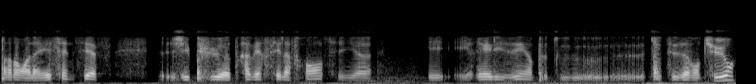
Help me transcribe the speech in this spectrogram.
pardon, à la SNCF, j'ai pu euh, traverser la France et, euh, et, et, réaliser un peu tout, toutes ces aventures.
